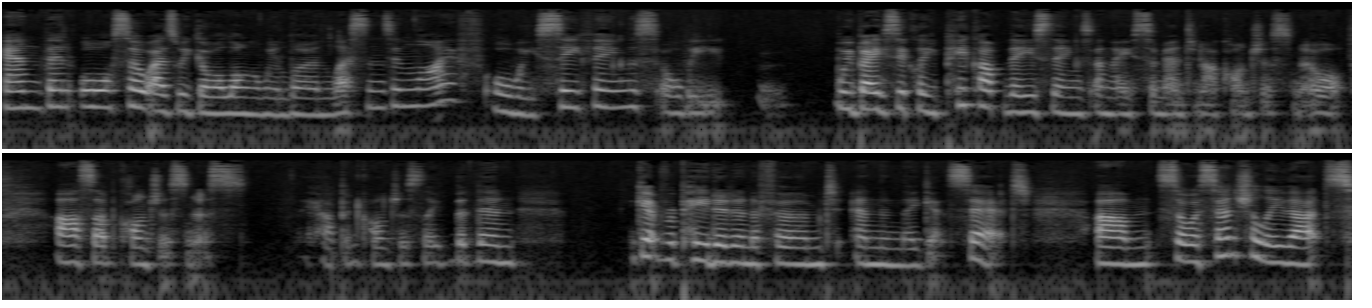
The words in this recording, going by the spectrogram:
and then also as we go along and we learn lessons in life or we see things or we we basically pick up these things and they cement in our consciousness or our subconsciousness. They happen consciously, but then get repeated and affirmed and then they get set. Um, so essentially, that's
